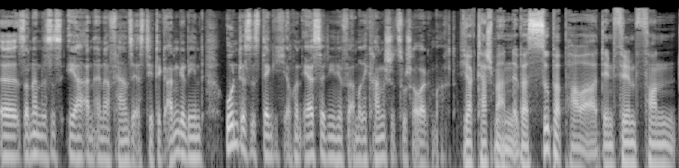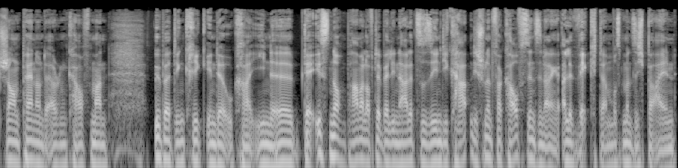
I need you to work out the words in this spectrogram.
äh, sondern es ist eher an einer Fernsehästhetik angelehnt. Und es ist, denke ich, auch in erster Linie für amerikanische Zuschauer gemacht. Jörg Taschmann über Superpower, den Film von John Penn und Aaron Kaufmann über den Krieg in der Ukraine. Der ist noch ein paar Mal auf der Berlinale zu sehen. Die Karten, die schon im Verkauf sind, sind alle weg. Da muss man sich beeilen,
